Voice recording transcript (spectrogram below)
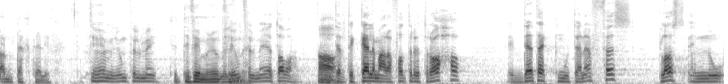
ام تختلف. تتفق مليون في المية. تتفق مليون في مليون في المية. طبعا. آه. أنت بتتكلم على فترة راحة ادتك متنفس plus إنه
